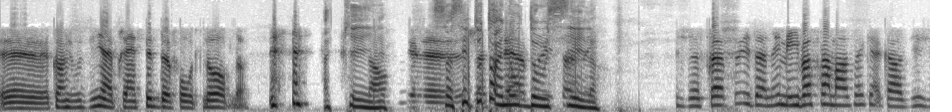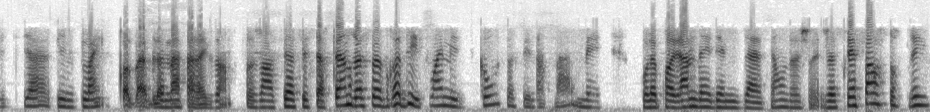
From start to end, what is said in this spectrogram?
Euh, comme je vous dis, il y a un principe de faute lourde. Là. OK. Donc, euh, Ça, c'est tout un autre dossier, étonnée. là. Je serais un peu étonnée, mais il va se ramasser avec un casier judiciaire et une plainte, probablement, par exemple. Ça, j'en suis assez certaine. Recevra des soins médicaux, ça, c'est normal, mais pour le programme d'indemnisation, là, je, je serais fort surprise.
